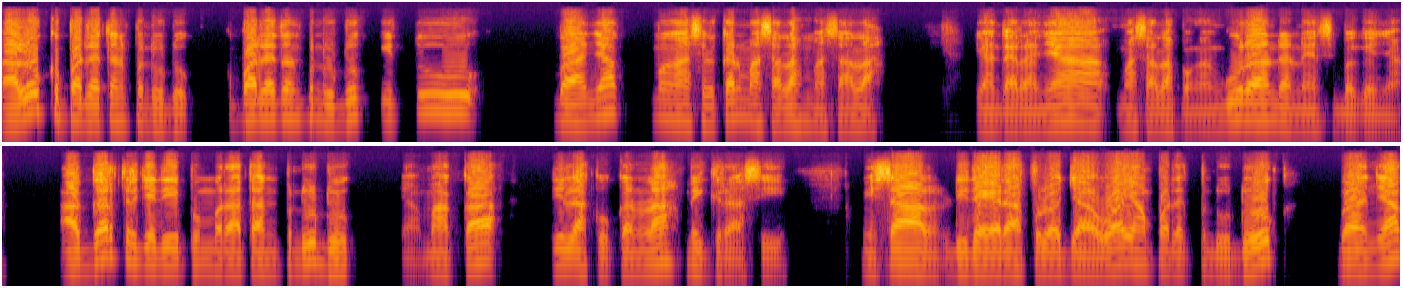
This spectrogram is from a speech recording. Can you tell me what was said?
Lalu kepadatan penduduk. Kepadatan penduduk itu banyak menghasilkan masalah-masalah. Di antaranya masalah pengangguran dan lain sebagainya. Agar terjadi pemerataan penduduk, ya maka dilakukanlah migrasi. Misal di daerah Pulau Jawa yang padat penduduk banyak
